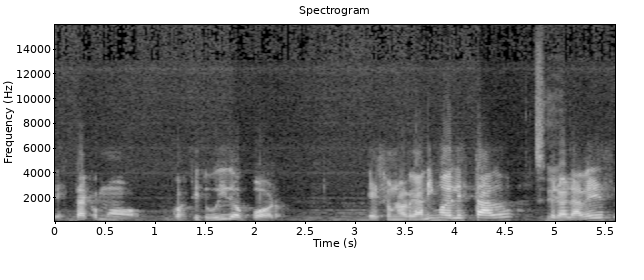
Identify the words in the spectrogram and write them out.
es- está como constituido por, es un organismo del Estado, Sí. pero a la vez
